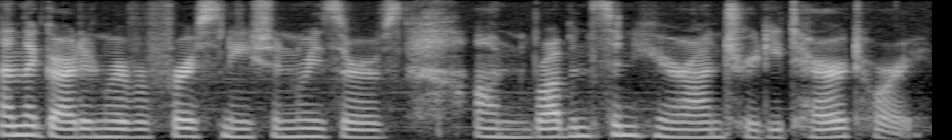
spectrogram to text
and the Garden River First Nation reserves on Robinson Huron Treaty Territory.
